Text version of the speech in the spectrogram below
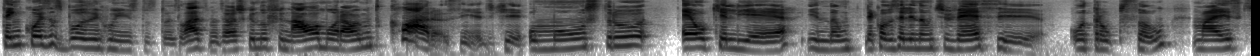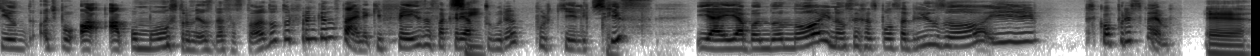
tem coisas boas e ruins dos dois lados, mas eu acho que no final a moral é muito clara, assim, é de que o monstro é o que ele é e não é como se ele não tivesse outra opção, mas que o tipo a, a, o monstro mesmo dessa história é o Dr. Frankenstein, né, que fez essa criatura Sim. porque ele Sim. quis e aí abandonou e não se responsabilizou e ficou por isso mesmo. É,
